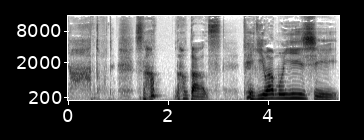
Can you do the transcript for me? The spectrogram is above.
なと思ってななんか手際もいいし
